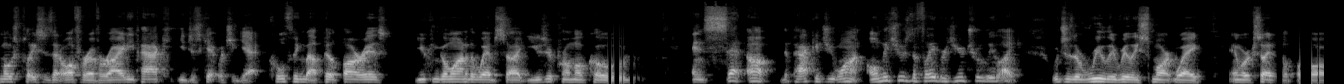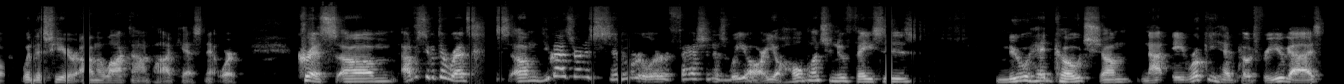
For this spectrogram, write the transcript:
most places that offer a variety pack, you just get what you get. Cool thing about Built Bar is you can go onto the website, use your promo code, and set up the package you want. Only choose the flavors you truly like, which is a really, really smart way. And we're excited with this here on the Locked On Podcast Network. Chris, um, obviously with the Reds, um, you guys are in a similar fashion as we are. You a whole bunch of new faces, new head coach, um, not a rookie head coach for you guys,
